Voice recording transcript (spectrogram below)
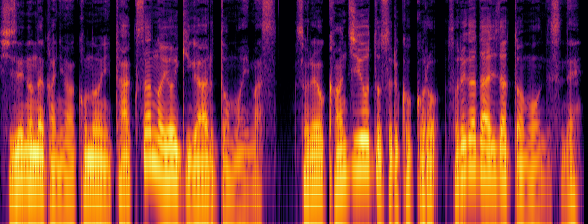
自然の中にはこのようにたくさんの良い気があると思います。それを感じようとする心、それが大事だと思うんですね。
